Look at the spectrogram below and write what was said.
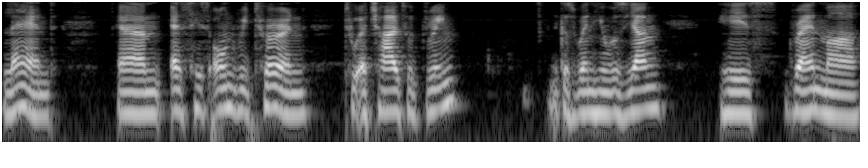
land um, as his own return to a childhood dream because when he was young his grandma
